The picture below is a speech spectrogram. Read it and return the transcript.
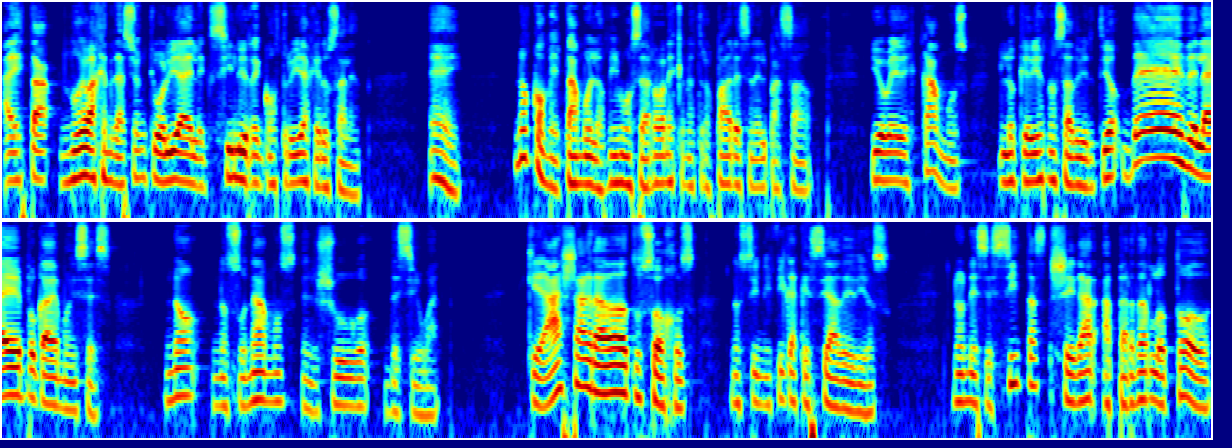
a esta nueva generación que volvía del exilio y reconstruía Jerusalén. Hey, no cometamos los mismos errores que nuestros padres en el pasado y obedezcamos lo que Dios nos advirtió desde la época de Moisés. No nos unamos en yugo desigual. que haya agradado a tus ojos no significa que sea de Dios. No necesitas llegar a perderlo todo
